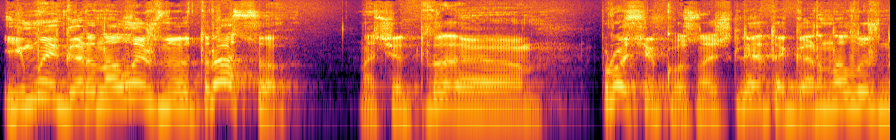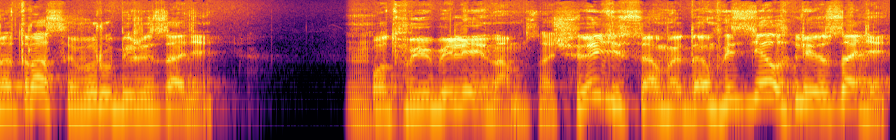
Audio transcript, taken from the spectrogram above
И мы горнолыжную трассу, значит, э, просеку, значит, для этой горнолыжной трассы вырубили за день. Вот в юбилейном, значит, эти самые, да, мы сделали ее за день.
